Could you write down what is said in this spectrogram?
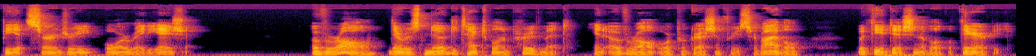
be it surgery or radiation. Overall, there was no detectable improvement in overall or progression free survival with the addition of local therapy.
